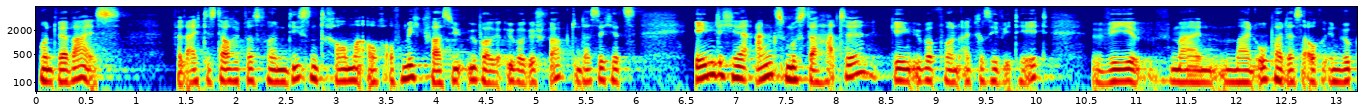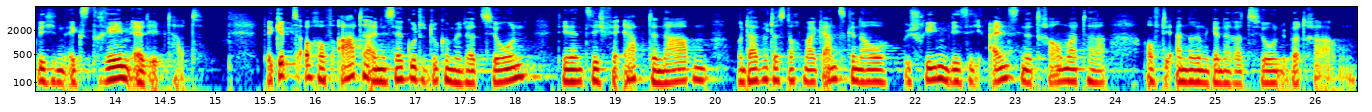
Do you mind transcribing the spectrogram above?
Und wer weiß, vielleicht ist da auch etwas von diesem Trauma auch auf mich quasi über, übergeschwappt und dass ich jetzt ähnliche Angstmuster hatte gegenüber von Aggressivität, wie mein, mein Opa das auch in wirklichen Extrem erlebt hat. Da gibt's auch auf Arte eine sehr gute Dokumentation, die nennt sich Vererbte Narben und da wird das nochmal ganz genau beschrieben, wie sich einzelne Traumata auf die anderen Generationen übertragen.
